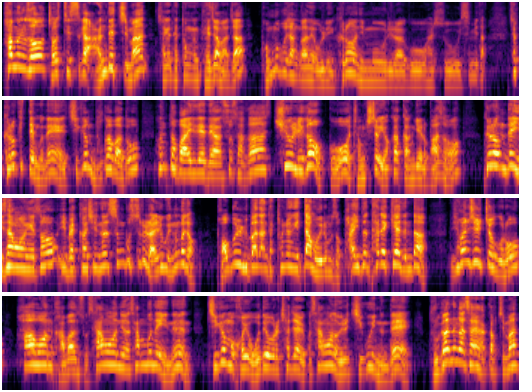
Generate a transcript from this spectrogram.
하면서 저스티스가 안 됐지만 자기가 대통령 되자마자 법무부 장관에 올린 그런 인물이라고 할 수 있습니다. 자, 그렇기 때문에 지금 누가 봐도 헌터 바이든에 대한 수사가 쉬울 리가 없고 정치적 역학 관계로 봐서 그런데 이 상황에서 이 메카시는 승부수를 날리고 있는 거죠. 법을 위반한 대통령이 있다 뭐 이러면서 바이든 탄핵해야 된다. 현실적으로 하원 가반수 상원 의원 3분의 2는 지금 뭐 거의 5대 5를 차지하고 있고 상원 오히려 지고 있는데 불가능한 사에 가깝지만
